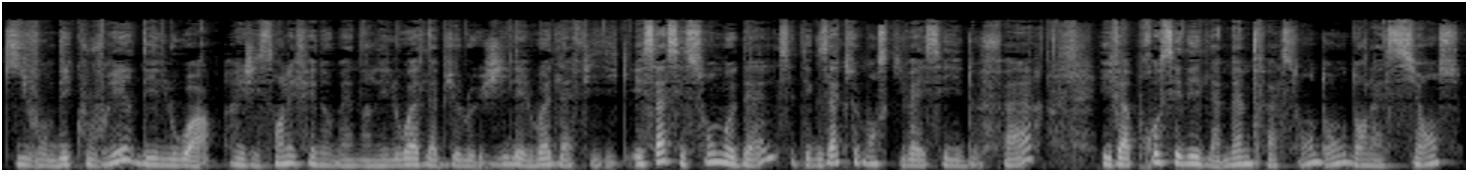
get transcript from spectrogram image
qui vont découvrir des lois régissant les phénomènes, hein, les lois de la biologie, les lois de la physique. Et ça, c'est son modèle, c'est exactement ce qu'il va essayer de faire. Il va procéder de la même façon, donc, dans la science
